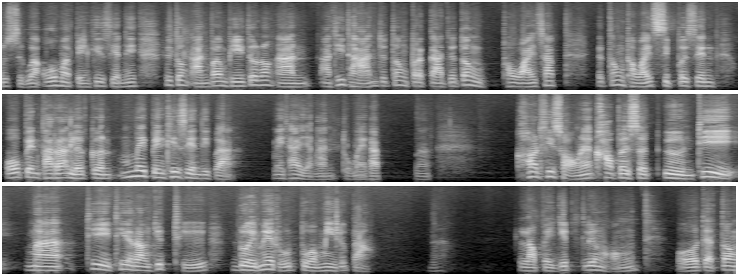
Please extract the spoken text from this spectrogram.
รู้สึกว่าโอ้มาเป็นคริสเตียนนี้จะต้องอ่านพระคัมภีร์จะต้องอ่านอธิษฐานจะต้องประกาศจะต้องถวายทรัพย์ จะต้องถวายสิบเปอร์เซ็นต์โอ้เป็นภาระเหลือเกิน ไม่เป็นคริสเตียนดีกว่า ไม่ใช่อย่างนั้นถูกไหมครับนะ ข้อที่สองเนี่ยเข้าไปเสริฐอื่นที่มาที่ที่เรายึดถือโดยไม่รู้ตัวมีหรือเปล่า เราไปยึดเรื่องของโอ้จะต้อง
